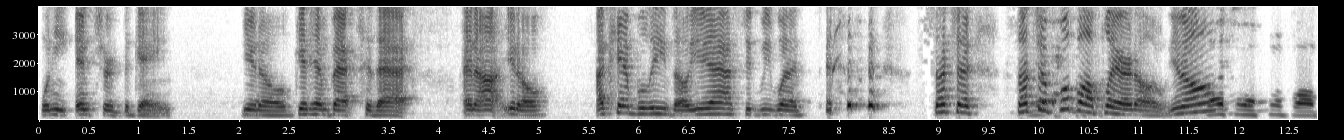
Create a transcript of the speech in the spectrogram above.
when he entered the game." you Yeah. know, get him back to that. And I, you know, I can't believe though. Asked, did we win? such a such a football player though, you know. Such a football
